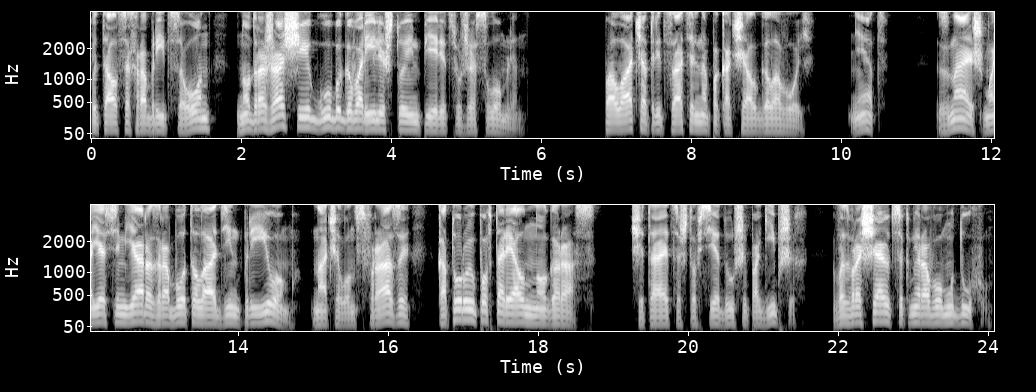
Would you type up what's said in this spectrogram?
Пытался храбриться он, но дрожащие губы говорили, что имперец уже сломлен. Палач отрицательно покачал головой. «Нет. Знаешь, моя семья разработала один прием», — начал он с фразы, которую повторял много раз. «Считается, что все души погибших возвращаются к мировому духу.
